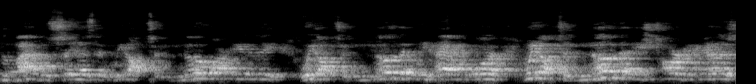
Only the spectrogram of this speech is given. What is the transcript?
The Bible says that we ought to know our enemy. We ought to know that we have one. We ought to know that he's targeting us.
